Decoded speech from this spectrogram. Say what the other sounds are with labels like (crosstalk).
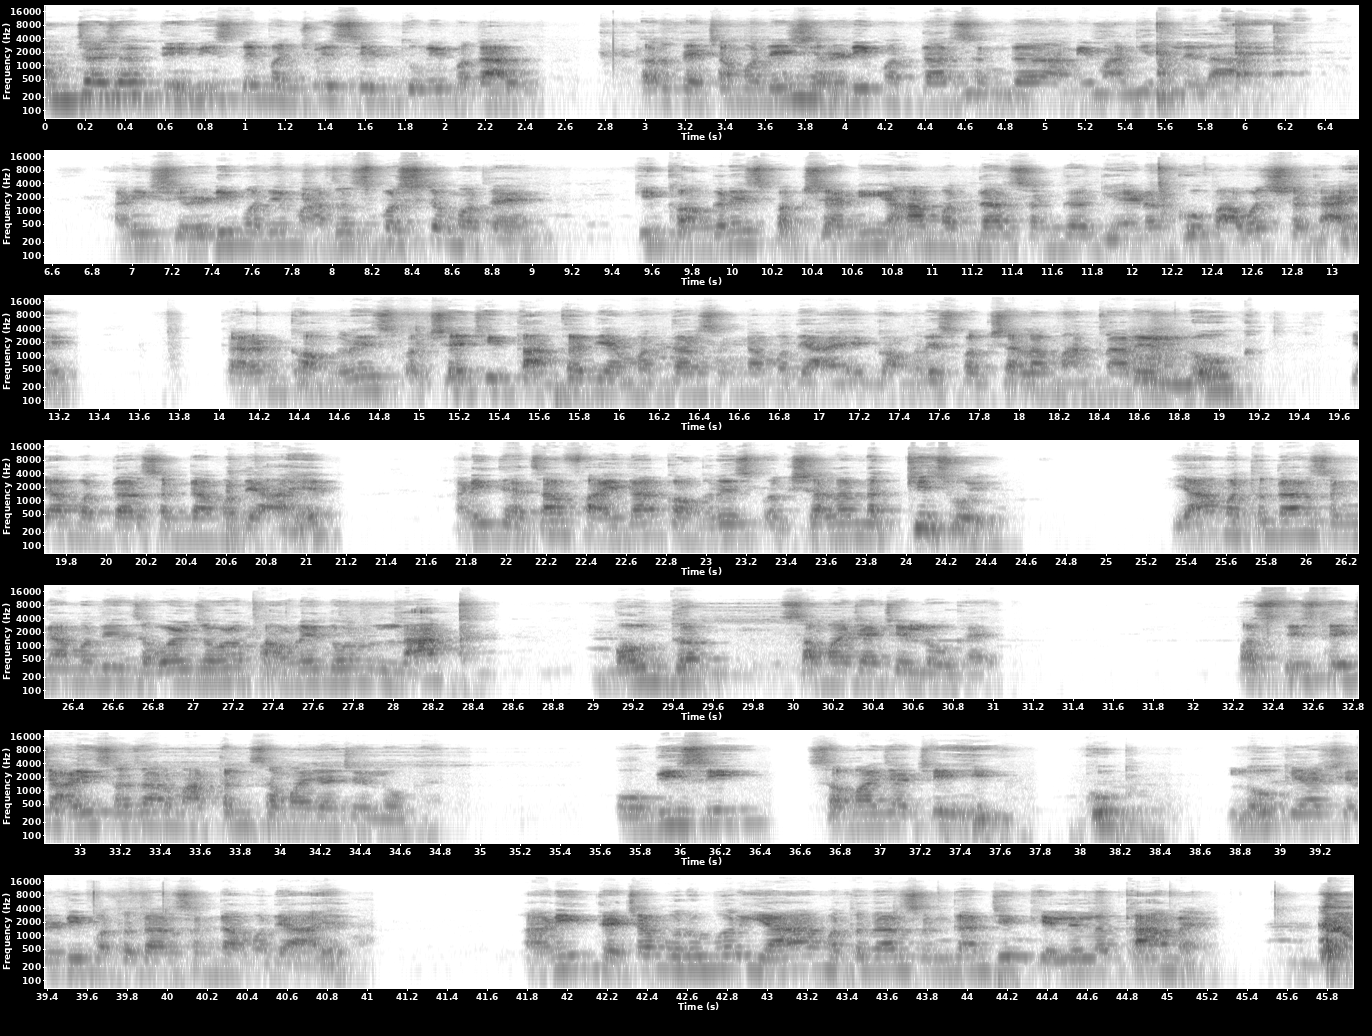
आमच्या ज्या तेवीस ते पंचवीस सीट तुम्ही बघाल तर त्याच्यामध्ये शिर्डी मतदारसंघ आम्ही मागितलेला आहे. आणि शिर्डीमध्ये माझं स्पष्ट मत आहे की काँग्रेस पक्षाने हा मतदारसंघ घेणं खूप आवश्यक आहे. कारण काँग्रेस पक्षाची ताकद या मतदारसंघामध्ये आहे. काँग्रेस पक्षाला मानणारे लोक या मतदारसंघामध्ये आहेत. आणि त्याचा फायदा काँग्रेस पक्षाला नक्कीच होईल. या मतदारसंघामध्ये जवळजवळ पावणे दोन लाख बौद्ध समाजाचे लोक आहेत. पस्तीस ते चाळीस हजार मातंग समाजाचे लोक आहेत. ओबीसी समाजाचेही खूप लोक या शिर्डी मतदारसंघामध्ये आहेत. आणि त्याच्याबरोबर या मतदारसंघात जे केलेलं काम आहे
